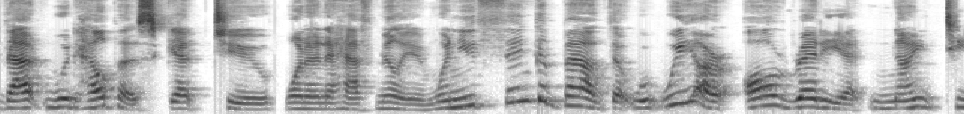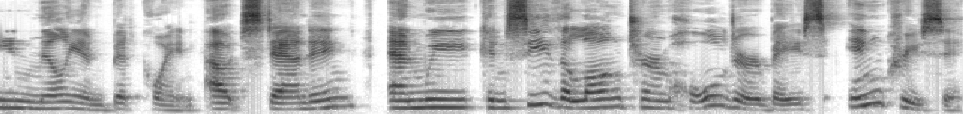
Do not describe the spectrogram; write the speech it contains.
That would help us get to one and a half million. When you think about that, we are already at 19 million Bitcoin outstanding, and we can see the long term holder base increasing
